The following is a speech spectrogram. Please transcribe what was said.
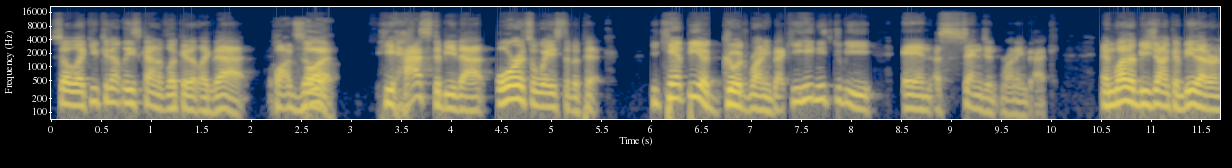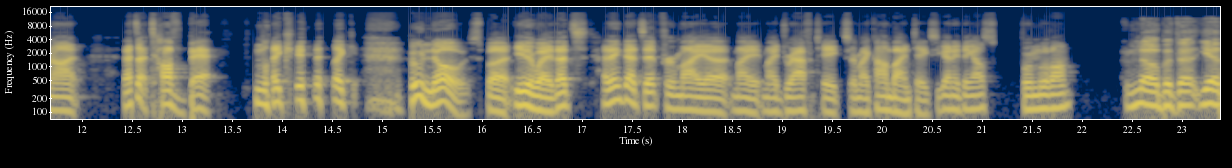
So like you can at least kind of look at it like that. Quadzilla. But he has to be that, or it's a waste of a pick. He can't be a good running back. He, he needs to be an ascendant running back. And whether Bijan can be that or not, that's a tough bet. like, like who knows? But either way, that's I think that's it for my uh my my draft takes or my combine takes. You got anything else before we move on? No, but the yeah,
